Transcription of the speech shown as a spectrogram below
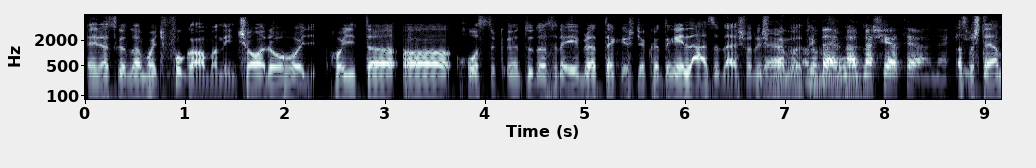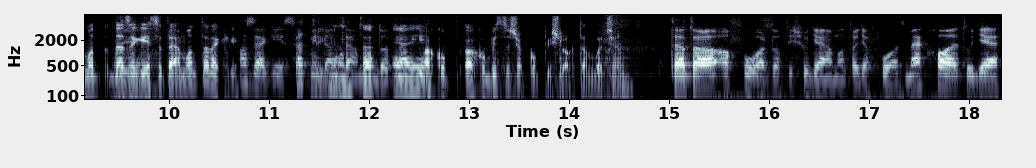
én azt gondolom, hogy fogalma nincs arról, hogy, hogy itt a, a hoztok öntudatra ébredtek, és gyakorlatilag egy lázadáson is megölték. Bernard mesélte el neki. Azt most elmondta, de az egészet elmondta neki? Az egészet, hát mindent mondta. elmondott ja, neki. Akkor, akkor biztos akkor pislogtam, bocsánat. Tehát a, a Fordot is ugye elmondta, hogy a Ford meghalt, ugye,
